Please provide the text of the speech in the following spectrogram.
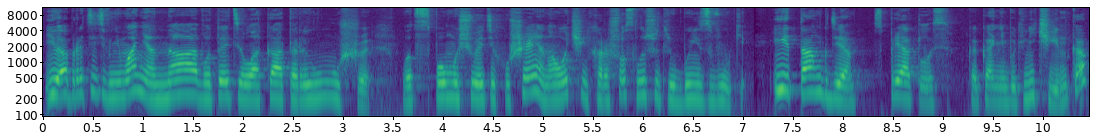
И обратите внимание на вот эти локаторы уши. Вот с помощью этих ушей она очень хорошо слышит любые звуки. И там, где спряталась какая-нибудь личинка,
